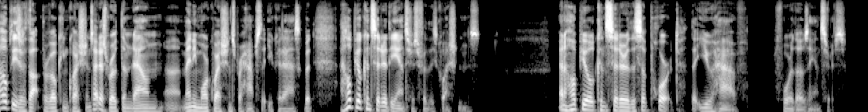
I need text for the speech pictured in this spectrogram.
I hope these are thought provoking questions. I just wrote them down, uh, many more questions perhaps that you could ask, but I hope you'll consider the answers for these questions. And I hope you'll consider the support that you have for those answers.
